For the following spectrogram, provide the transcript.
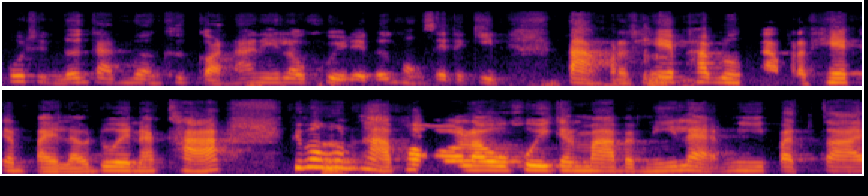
พูดถึงเรื่องการเมืองคือก่อนหน้านี้เราคุยในเรื่องของเศรษฐกิจต่างประเทศภาพรวมต่างประเทศกันไปแล้วด้วยนะคะ พี่มงคลขาพอเราคุยกันมาแบบนี้แหละ มีปัจจัย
